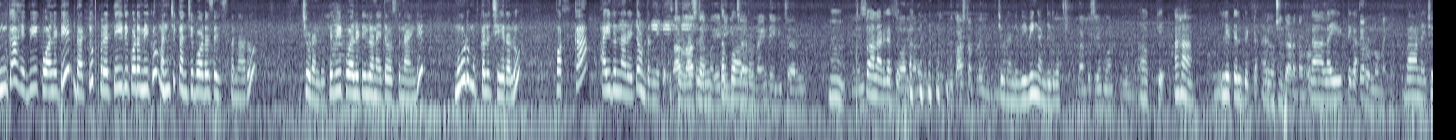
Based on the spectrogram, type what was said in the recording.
ఇంకా హెవీ క్వాలిటీ దట్టు ప్రతిది కూడా మీకు మంచి కంచి బోర్డర్స్ ఇస్తున్నారు. చూడండి హెవీ క్వాలిటీలోనైతే వస్తున్నాయండి. మూడు ముక్కల చీరలు పక్కా ఐదున్నర అయితే ఉంటుంది మీకు. చూడండి అసలు ఎంత బాగుందో. సో అలా అడగద్దు. సారీ ఇప్పుడు కాస్ట్ అప్పుడే ఉంటుంది. చూడండి వివింగ్ అండి ఇదిగో. ఓకే ఆహా లిటిల్ బిట్ లైట్గా బాగున్నాయి. చూ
